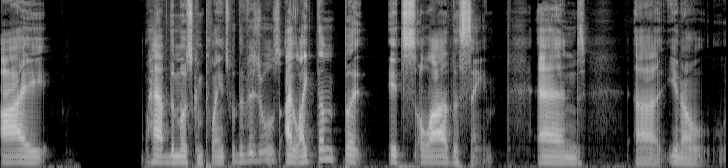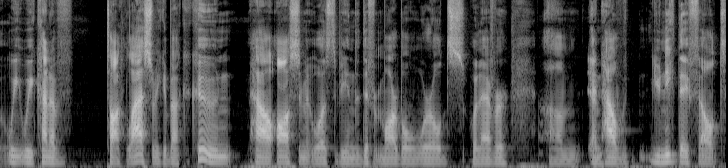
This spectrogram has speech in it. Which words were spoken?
i have the most complaints with the visuals i like them but it's a lot of the same and uh, you know we we kind of talked last week about cocoon how awesome it was to be in the different marble worlds, whatever, um, yep. and how unique they felt.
